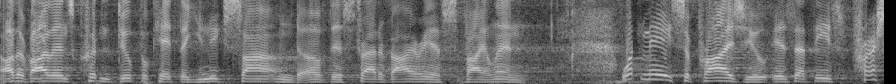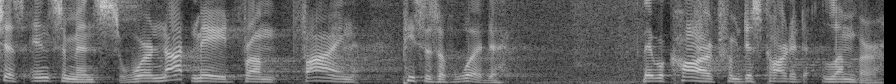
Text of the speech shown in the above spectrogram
Other violins couldn't duplicate the unique sound of the Stradivarius violin. What may surprise you is that these precious instruments were not made from fine pieces of wood. They were carved from discarded lumber.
